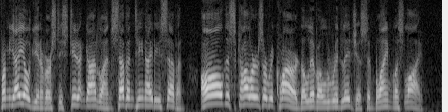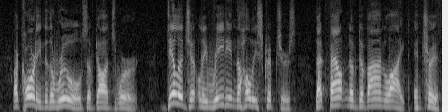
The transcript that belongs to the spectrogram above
from Yale University, Student Guidelines, 1787. All the scholars are required to live a religious and blameless life according to the rules of God's Word, diligently reading the Holy Scriptures, that fountain of divine light and truth,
